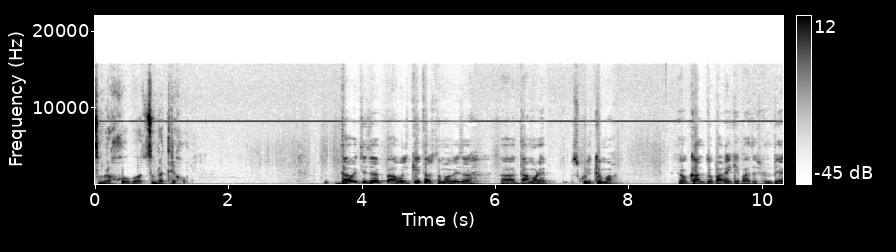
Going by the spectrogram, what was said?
څومره خوږ او څومره تریخ و دا و چې زه اول کې تاسو ته ما وې زه دا مړی سکول کې مخ یو کال دوه پاغې کې پاتې شوم بیا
